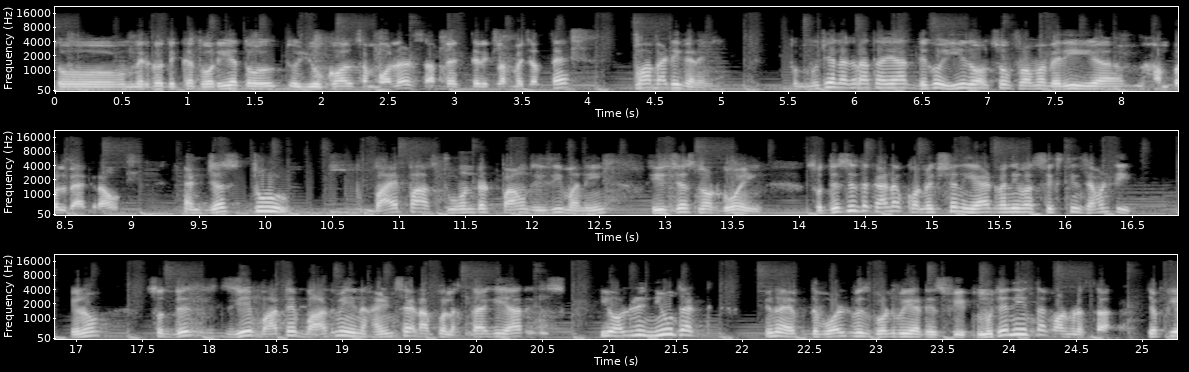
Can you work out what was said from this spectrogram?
तो मेरे को दिक्कत हो रही है तो यू कॉल सम बॉलर्स अपने तेरे क्लब में चलते हैं, वहाँ बैटिंग करेंगे। तो मुझे लग रहा था यार, देखो he is also from a very humble background and just to bypass 200 pounds easy money he's just not going. So this is the kind of conviction he had when he was 16 17 you know? So this, ये बातें बाद में इन हाइंडसाइट आपको लगता है कि यार, he already knew that you know the world was going to be at his feet. मुझे नहीं इतना कॉन्फिडेंस था जबकि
